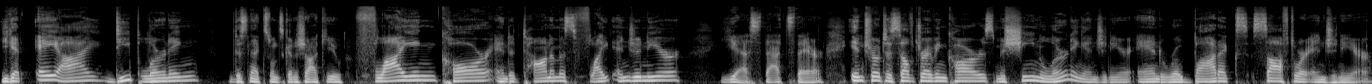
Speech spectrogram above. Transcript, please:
You get AI, deep learning, this next one's going to shock you. Flying car and autonomous flight engineer. Yes, that's there. Intro to self driving cars, machine learning engineer, and robotics software engineer.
